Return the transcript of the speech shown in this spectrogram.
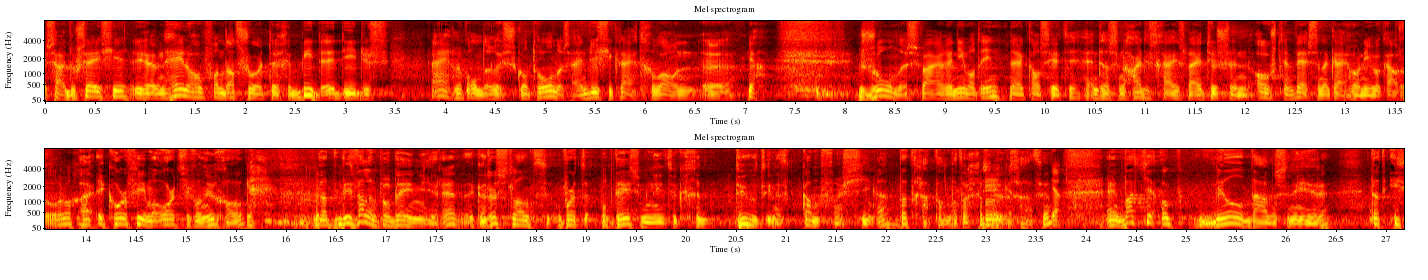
Zuid-Ossetië. Dus je hebt een hele hoop van dat soort gebieden die dus eigenlijk onder Russische controle zijn. Dus je krijgt gewoon eh, ja, zones waar niemand in eh, kan zitten. En dat is een harde scheidslijn tussen Oost en West. En dan krijg je gewoon een nieuwe Koude Oorlog. Maar ik hoor via mijn oortje van Hugo. maar dat, dit is wel een probleem hier. Hè? Rusland wordt op deze manier natuurlijk geduwd in het kamp van China. Dat gaat dan wat er gebeuren gaat. Hè? Ja. En wat je ook wil, dames en heren, dat is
